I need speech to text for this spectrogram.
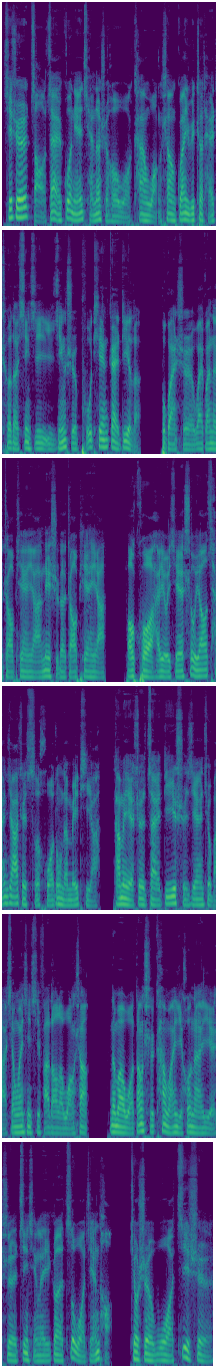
其实早在过年前的时候，我看网上关于这台车的信息已经是铺天盖地了，不管是外观的照片呀、内饰的照片呀。包括还有一些受邀参加这次活动的媒体啊，他们也是在第一时间就把相关信息发到了网上。那么我当时看完以后呢，也是进行了一个自我检讨，就是我既是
